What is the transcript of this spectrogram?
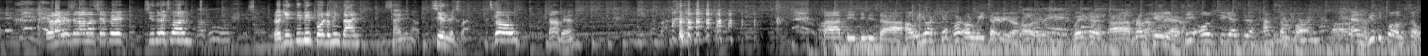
Kaya maraming salamat. Siyempre, see you the next one. Gabush. Rajin TV for the meantime. Signing out. See you in the next one. Let's go! Tama ba yan? Hindi pa ma. But this is uh, oh, you're chef or, or waiter? Waiter uh, from Syria. See, all Syrians are handsome boy and beautiful also.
